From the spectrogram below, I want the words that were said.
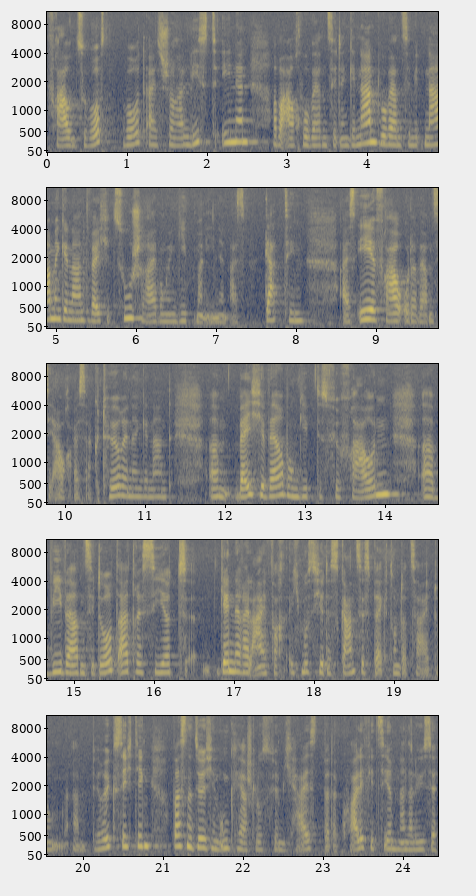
Frauen zu Wort als JournalistInnen, aber auch, wo werden sie denn genannt, wo werden sie mit Namen genannt, welche Zuschreibungen gibt man ihnen als Gattin, als Ehefrau oder werden sie auch als Akteurinnen genannt. Ähm, welche Werbung gibt es für Frauen? Äh, wie werden sie dort adressiert? Generell einfach, ich muss hier das ganze Spektrum der Zeitung ähm, berücksichtigen, was natürlich im Umkehrschluss für mich heißt, bei der qualifizierenden Analyse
